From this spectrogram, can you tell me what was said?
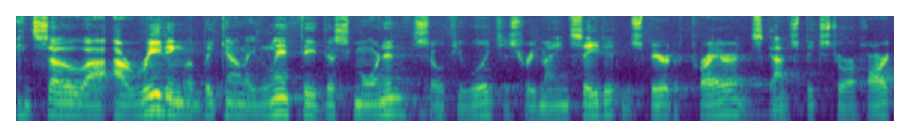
And so uh, our reading will be kind of lengthy this morning. So if you would, just remain seated in spirit of prayer and as God speaks to our heart.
